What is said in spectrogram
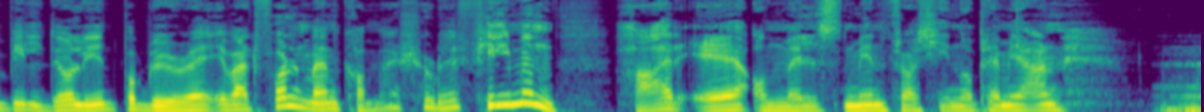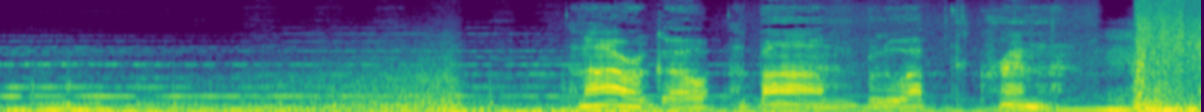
bilde og lyd på Blu-ray i hvert fall, men hva med selve filmen? Her er anmeldelsen min fra kinopremieren. An hour ago, a bomb blew up the Kremlin.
